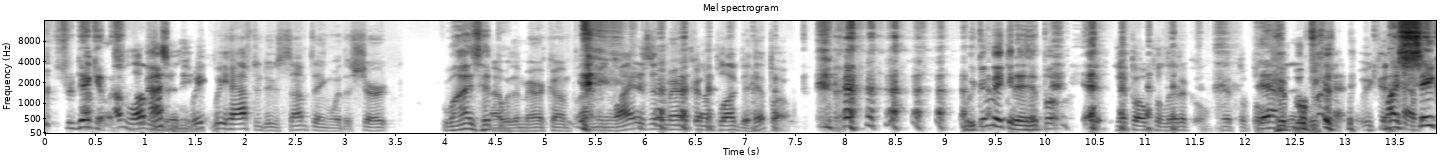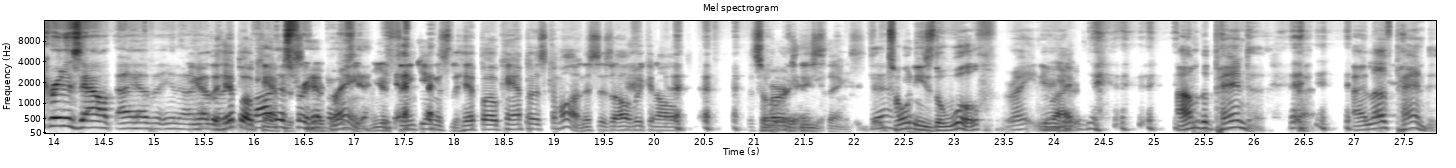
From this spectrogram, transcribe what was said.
it's ridiculous. I'm loving this. We we have to do something with a shirt Why is hippo? uh, with America. I mean, why isn't America unplugged a hippo? we can make it a hippo. Hippo political. Hippo. Yeah. you know, we could, we could My have, secret is out. I have you know you have the a hippocampus bodice in your brain. Yeah, You're yeah. thinking it's the hippocampus. Come on, this is all we can all So, merge these things. Yeah. Tony's the wolf, right? You're- Right. you're- I'm the panda. I, I love pandas,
